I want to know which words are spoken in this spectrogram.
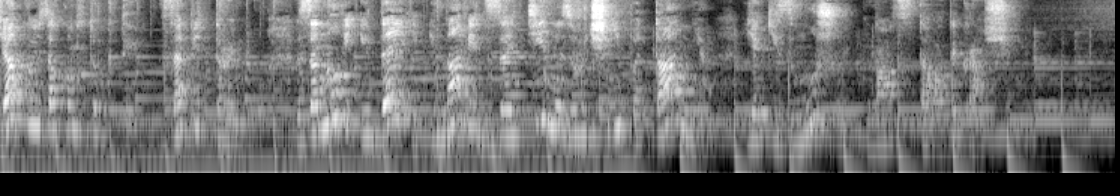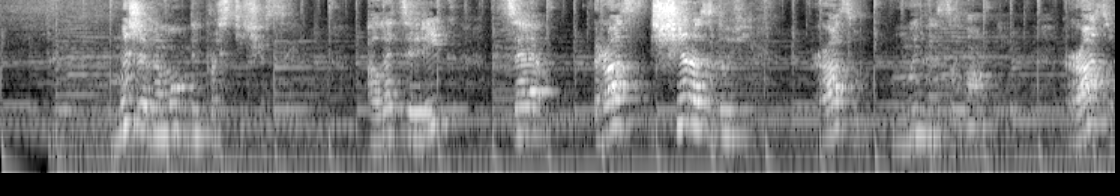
Дякую за конструктив, за підтримку, за нові ідеї і навіть за ті незручні питання, які змушують нас ставати кращими. Ми живемо в непрості часи, але цей рік це раз ще раз довів. Разом ми не зламні. Разом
